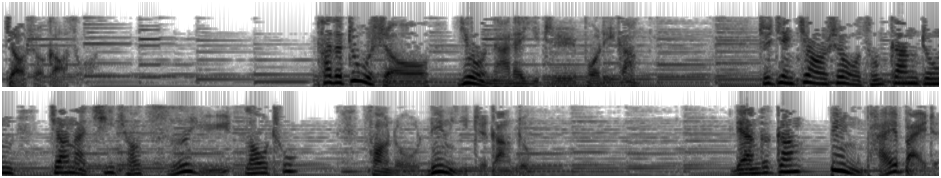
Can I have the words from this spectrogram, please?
教授告诉我，他的助手又拿来一只玻璃缸。只见教授从缸中将那七条雌鱼捞出，放入另一只缸中。两个缸并排摆着，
